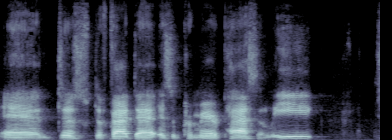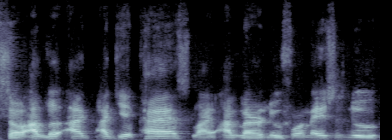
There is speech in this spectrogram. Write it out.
and just the fact that it's a premier passing league. So I look, I, I get past like I learn new formations, new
